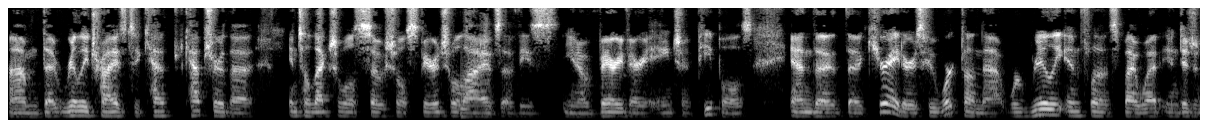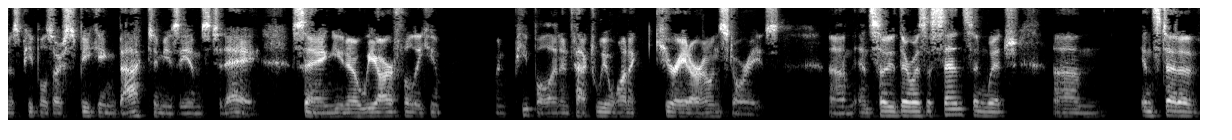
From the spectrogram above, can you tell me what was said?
um, that really tries to cap- capture the intellectual, social, spiritual lives of these, you know, very, very ancient peoples. And the the curators who worked on that were really influenced by what indigenous peoples are speaking back to museums today, saying, you know, we are fully human people, and in fact, we want to curate our own stories. Um, and so there was a sense in which um, instead of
